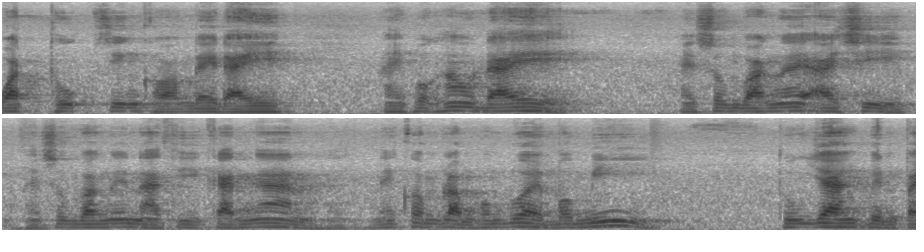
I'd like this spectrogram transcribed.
วัตถุสิ่งของใด ๆ ให้พวกเฮาได้ให้สมหวังในอาชีพ ให้สมหวังในหน้าที่การงาน ในความร่ำความรวยบ่มีทุกอย่างเป็นไป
